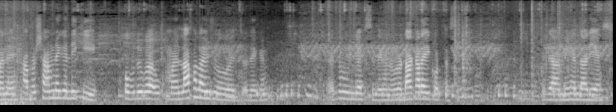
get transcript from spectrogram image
মানে আপনার সামনে গেলে কি কবুতরগুলো মানে লাফালাফি শুরু হয়েছে দেখেন। একদম রিল্যাক্সে দেখেন, ওরা ডাকারাই করতেছে। যে আমি এখানে দাঁড়িয়ে আছি।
